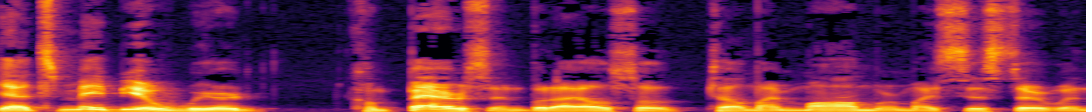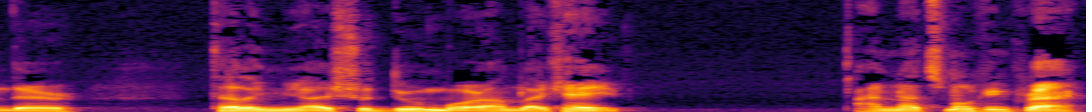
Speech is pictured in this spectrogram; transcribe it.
yeah, it's maybe a weird comparison, but I also tell my mom or my sister when they're telling me I should do more, I'm like, hey, I'm not smoking crack.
